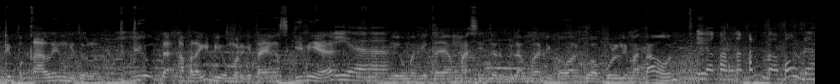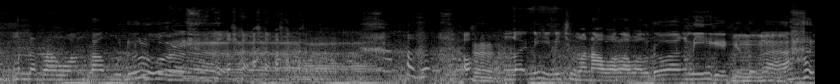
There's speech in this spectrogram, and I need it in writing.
dibekalin gitu loh di, apalagi di umur kita yang segini ya Iya. di umur kita yang masih terbilang mah di bawah 25 tahun Iya karena kan bapak udah menerawang kamu dulu. oh enggak nih ini cuma awal-awal doang nih kayak gitu Hmm. kan.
